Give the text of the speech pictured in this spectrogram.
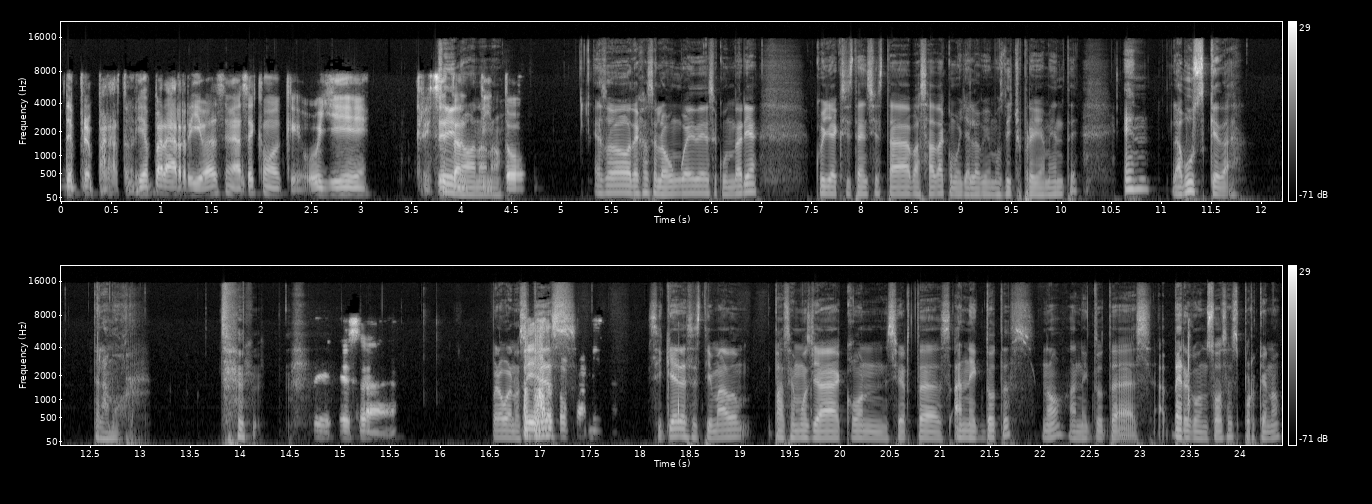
de preparatoria para arriba se me hace como que, oye, crece tantito. Eso déjaselo a un güey de secundaria cuya existencia está basada, como ya lo habíamos dicho previamente, en la búsqueda del amor. sí, esa. Pero bueno, si, quieres, si quieres, estimado, pasemos ya con ciertas anécdotas, ¿no? Anécdotas vergonzosas, ¿por qué no?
